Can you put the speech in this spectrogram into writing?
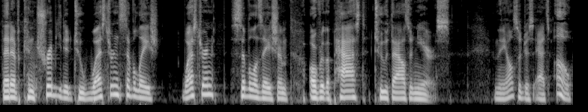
that have contributed to Western civilization, Western civilization over the past 2,000 years. And then he also just adds, Oh,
